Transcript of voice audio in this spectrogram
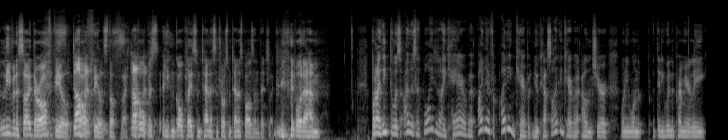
leaving aside their off-field, off-field stuff, like Stop the hope it. is you can go play some tennis and throw some tennis balls on the pitch, like. But um, but I think there was I was like, why did I care about? I never, I didn't care about Newcastle. I didn't care about Alan Shearer when he won the. Did he win the Premier League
